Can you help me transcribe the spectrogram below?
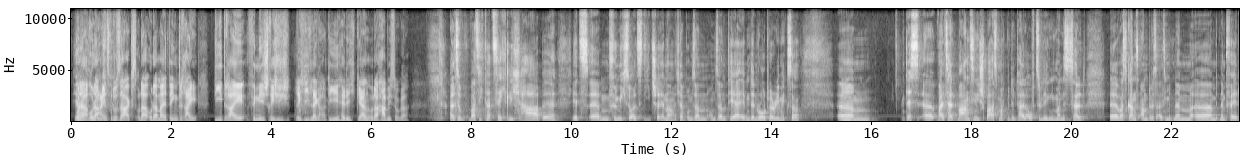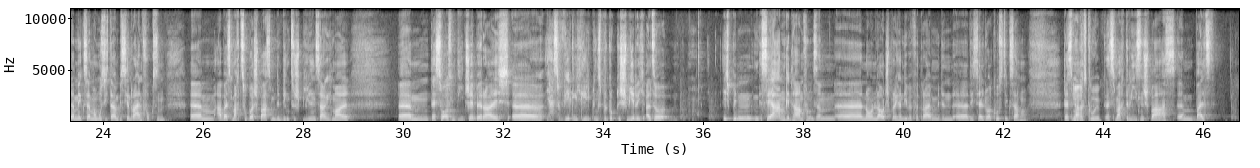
Ja, oder, oder eins, wo du sagst, oder, oder meinetwegen drei. Die drei finde ich richtig, richtig lecker. Die hätte ich gern oder habe ich sogar. Also, was ich tatsächlich habe, jetzt ähm, für mich so als DJ, ne? ich habe unseren, unseren TRM, den Rotary Mixer. Ähm, mhm. das, äh, weil es halt wahnsinnig Spaß macht, mit dem Teil aufzulegen. Ich meine, das ist halt äh, was ganz anderes als mit einem, äh, mit einem Fader-Mixer. Man muss sich da ein bisschen reinfuchsen, ähm, aber es macht super Spaß, mit dem Ding zu spielen, sage ich mal. Ähm, das so aus dem DJ-Bereich, äh, ja, so wirklich Lieblingsprodukt ist schwierig. Also ich bin sehr angetan von unseren äh, neuen Lautsprechern, die wir vertreiben mit den äh, die Celto Akustik-Sachen. Das, ja, macht, das, cool. das macht riesen Spaß, ähm, weil es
